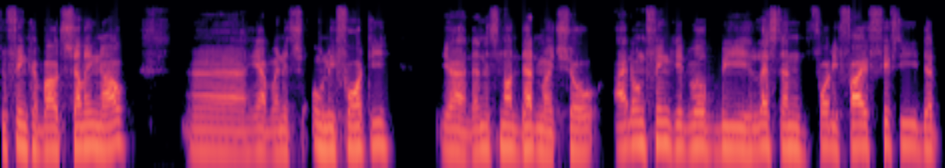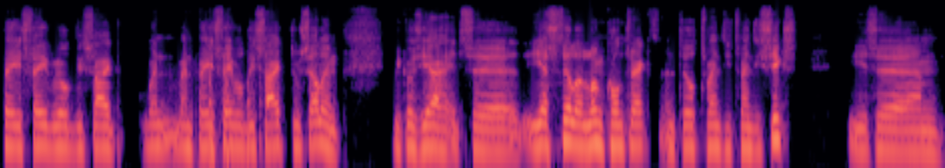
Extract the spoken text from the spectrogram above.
to think about selling now. Uh, yeah, when it's only 40, yeah, then it's not that much. So I don't think it will be less than 45, 50 that PSV will decide when when PSV will decide to sell him, because yeah, it's uh, he has still a long contract until 2026. He's um,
